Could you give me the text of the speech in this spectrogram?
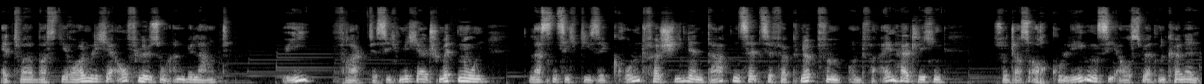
etwa was die räumliche Auflösung anbelangt. Wie, fragte sich Michael Schmidt nun, lassen sich diese grundverschiedenen Datensätze verknüpfen und vereinheitlichen, sodass auch Kollegen sie auswerten können.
